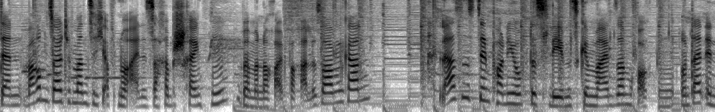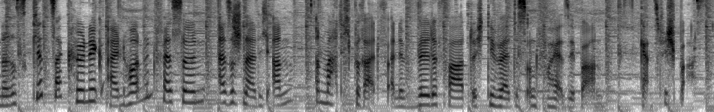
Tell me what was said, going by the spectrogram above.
Denn warum sollte man sich auf nur eine Sache beschränken, wenn man auch einfach alles haben kann? Lass uns den Ponyhof des Lebens gemeinsam rocken und dein inneres Glitzerkönig Einhorn entfesseln. Also schnall dich an und mach dich bereit für eine wilde Fahrt durch die Welt des Unvorhersehbaren. Ganz viel Spaß!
